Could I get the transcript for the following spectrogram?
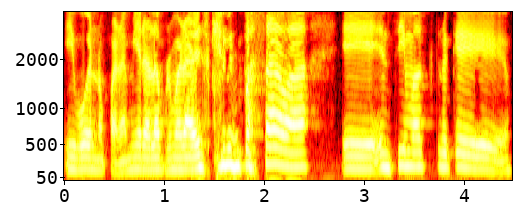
y bueno, para mí era la primera vez que me pasaba. Eh, encima creo que...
